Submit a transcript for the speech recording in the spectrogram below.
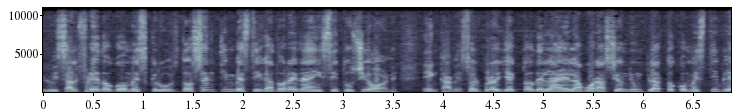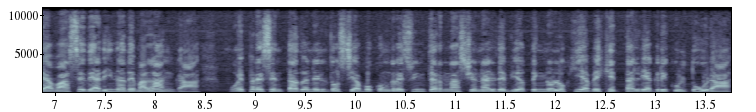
Luis Alfredo Gómez Cruz, docente investigador en la institución, encabezó el proyecto de la elaboración de un plato comestible a base de harina de malanga. Fue presentado en el doceavo Congreso Internacional de Biotecnología Vegetal y Agricultura,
